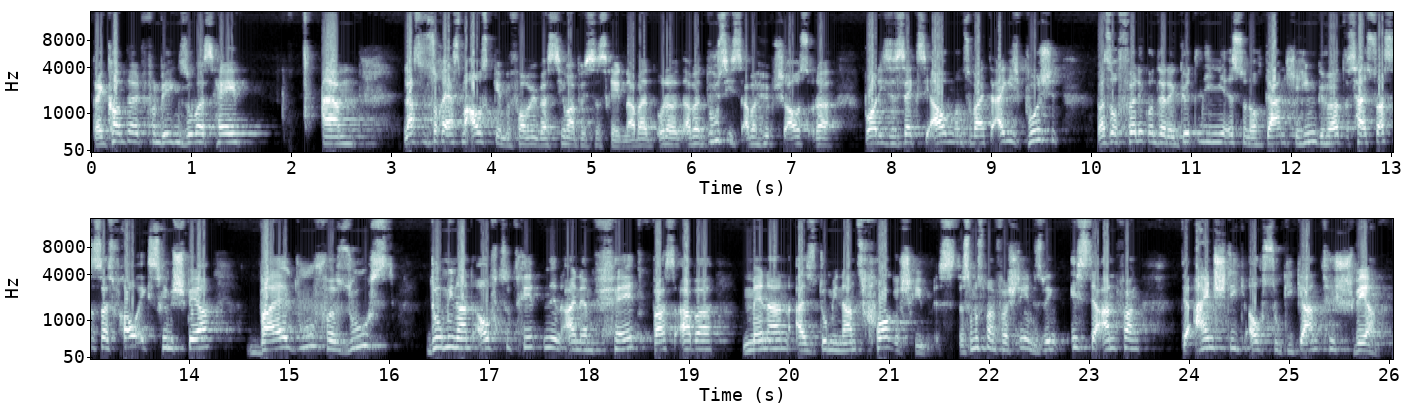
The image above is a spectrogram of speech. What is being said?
Dann kommt halt von wegen sowas, hey, ähm, lass uns doch erstmal ausgehen, bevor wir über das Thema Business reden. Aber, oder, aber du siehst aber hübsch aus oder boah, diese sexy Augen und so weiter. Eigentlich Bullshit, was auch völlig unter der Gürtellinie ist und auch gar nicht hierhin gehört. Das heißt, du hast es als Frau extrem schwer, weil du versuchst, dominant aufzutreten in einem Feld, was aber Männern als Dominanz vorgeschrieben ist. Das muss man verstehen. Deswegen ist der Anfang, der Einstieg auch so gigantisch schwer.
